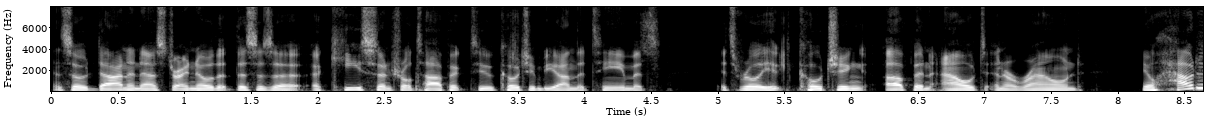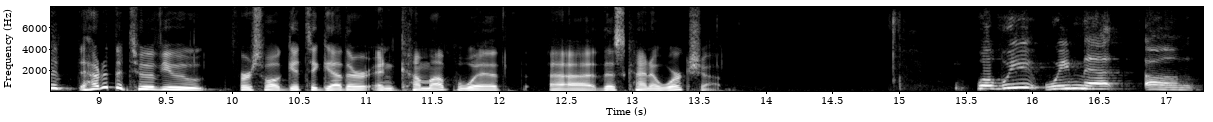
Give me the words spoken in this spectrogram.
And so Don and Esther, I know that this is a, a key central topic to coaching beyond the team. It's it's really coaching up and out and around. You know, how did how did the two of you first of all get together and come up with uh, this kind of workshop? Well, we we met um,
